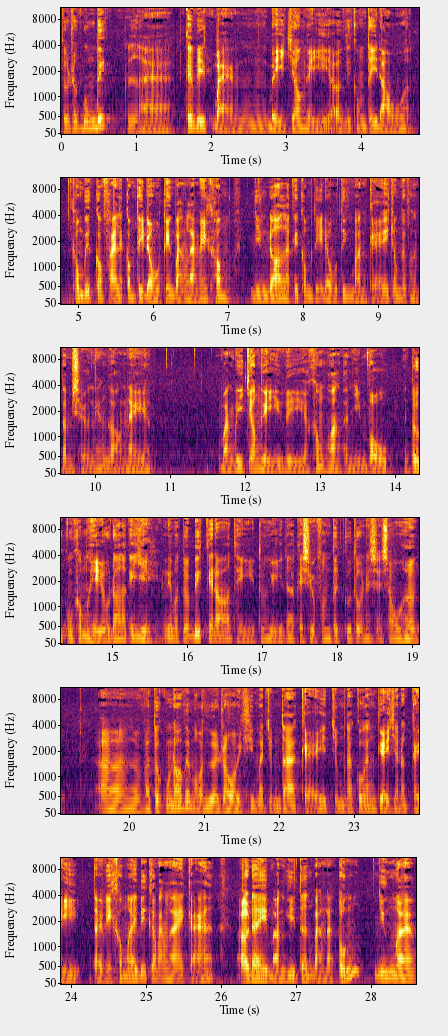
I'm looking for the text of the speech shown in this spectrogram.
tôi rất muốn biết là cái việc bạn bị cho nghỉ ở cái công ty đầu á không biết có phải là công ty đầu tiên bạn làm hay không nhưng đó là cái công ty đầu tiên bạn kể trong cái phần tâm sự ngắn gọn này á. Bạn bị cho nghỉ vì không hoàn thành nhiệm vụ. Tôi cũng không hiểu đó là cái gì. Nếu mà tôi biết cái đó thì tôi nghĩ là cái sự phân tích của tôi nó sẽ sâu hơn à, và tôi cũng nói với mọi người rồi khi mà chúng ta kể chúng ta cố gắng kể cho nó kỹ. Tại vì không ai biết các bạn là ai cả. Ở đây bạn ghi tên bạn là tuấn. Nhưng mà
